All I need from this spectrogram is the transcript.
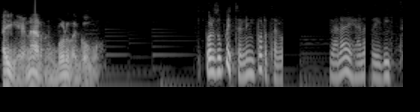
Hay que ganar, no importa cómo. Por supuesto, no importa cómo. Ganar es ganar y listo.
